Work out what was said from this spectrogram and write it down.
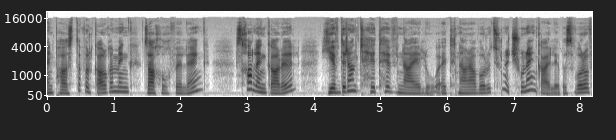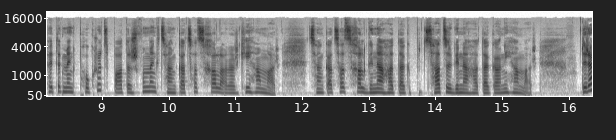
այն փաստը որ կարող է մենք ցախողվել ենք սխալ են կարել եւ դրան թեթև նայելու այդ հնարավորությունը չունենք այլևս, որովհետեւ մենք փոքրուց պատժվում ենք ցանկացած սխալ արարքի համար, ցանկացած սխալ գնահատակ, ցածր գնահատականի համար։ Դրա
